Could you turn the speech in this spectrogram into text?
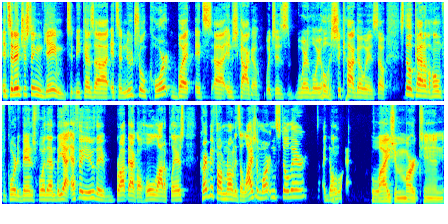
It's an interesting game to, because uh, it's a neutral court, but it's uh, in Chicago, which is where Loyola Chicago is. So still kind of a home court advantage for them. But yeah, FAU they brought back a whole lot of players. Correct me if I'm wrong. Is Alijah Martin still there? I don't. Alijah Martin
